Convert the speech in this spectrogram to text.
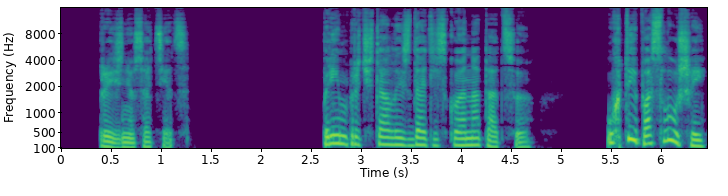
— произнес отец. Прим прочитала издательскую аннотацию. «Ух ты, послушай!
